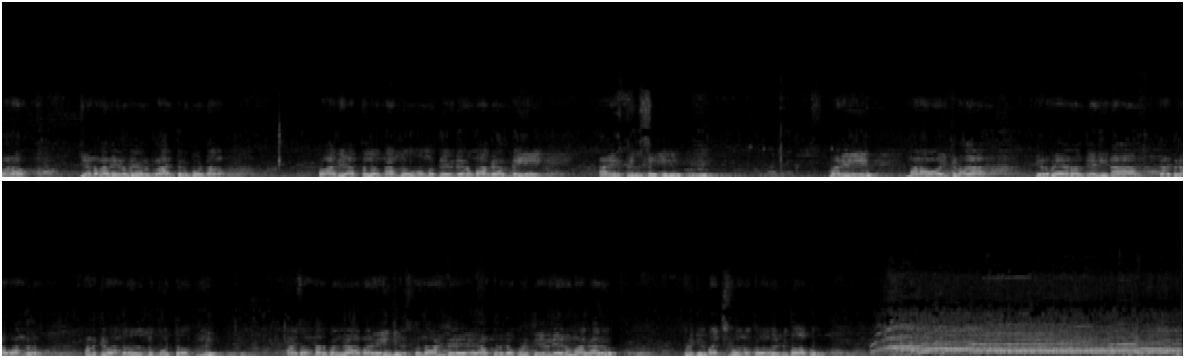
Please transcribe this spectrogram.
మనం జనవరి ఇరవై ఒకటి రాత్రిపూట పాదయాత్రలో నన్ను ఉమ్మ దేవినేని గారిని ఆయన పిలిచి మరి మనం ఇక్కడ ఇరవై ఆరో తేదీన కరెక్ట్గా వంద మనకి వంద రోజులు పూర్తవుతుంది. ఆ సందర్భంగా మనం ఏం చేసుకుందాం అంటే అప్పటికప్పుడు దేవినేని ఉమా గారు ఇప్పటికీ మర్చిపోను కోగండి బాబు కోగండి బాబు.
